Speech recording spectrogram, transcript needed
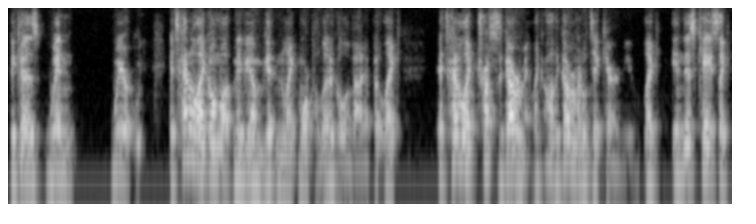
Because when we're, it's kind of like almost maybe I'm getting like more political about it, but like it's kind of like trust the government. Like, oh, the government will take care of you. Like in this case, like,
